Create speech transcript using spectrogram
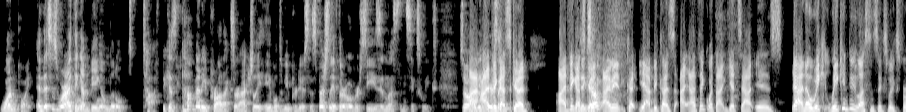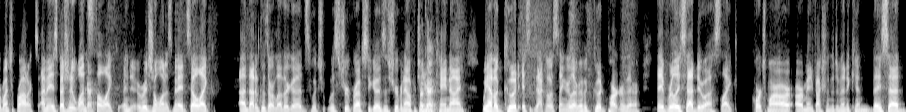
one point. And this is where I think I'm being a little tough because not many products are actually able to be produced, especially if they're overseas in less than six weeks. So I, I think that's good. I think that's think good. So? I mean, yeah, because I, I, think what that gets at is, yeah, no, we we can do less than six weeks for a bunch of products. I mean, especially once okay. the like an original one is made. So like uh, that includes our leather goods, which was true for FC Goods, is true for now for Genuine okay. Canine. We have a good, it's exactly what I was saying earlier. We have a good partner there. They've really said to us, like Korchmar, our, our manufacturer in the Dominican, they said,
